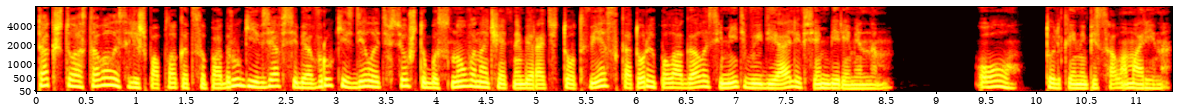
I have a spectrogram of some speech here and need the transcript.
Так что оставалось лишь поплакаться подруге и, взяв себя в руки, сделать все, чтобы снова начать набирать тот вес, который полагалось иметь в идеале всем беременным. «О», — только и написала Марина.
